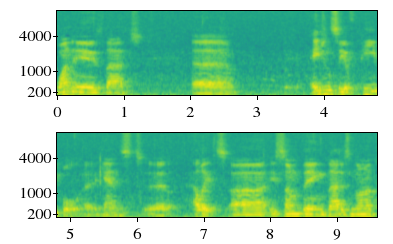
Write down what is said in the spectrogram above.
One is that uh, agency of people against uh, elites uh, is something that is not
